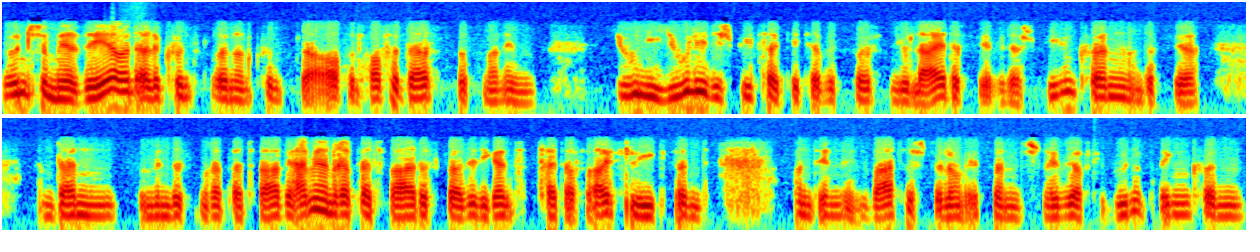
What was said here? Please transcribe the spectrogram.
wünsche mir sehr und alle Künstlerinnen und Künstler auch und hoffe das, dass man im Juni, Juli, die Spielzeit geht ja bis 12. Juli, dass wir wieder spielen können und dass wir dann zumindest ein Repertoire, wir haben ja ein Repertoire, das quasi die ganze Zeit auf Eis liegt und, und in, in Wartestellung ist, dann schnell wieder auf die Bühne bringen können.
